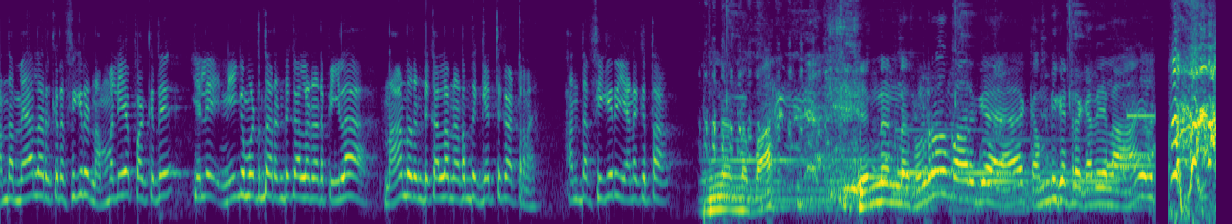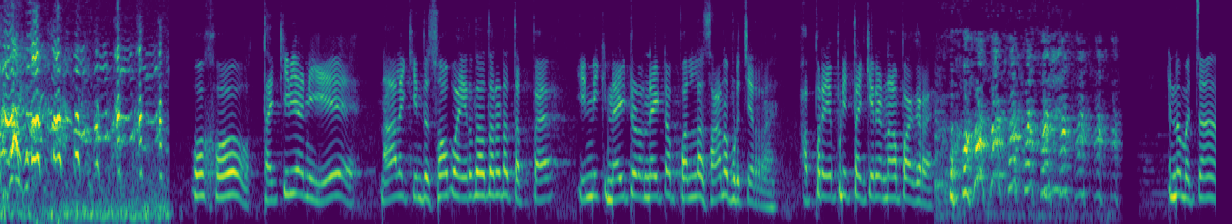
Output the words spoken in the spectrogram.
அந்த மேல இருக்கிற ஃபிகர் நம்மளையே பார்க்குது இல்லை நீங்க மட்டும்தான் ரெண்டு காலில் நடப்பீங்களா? நானும் ரெண்டு காலில் நடந்து கெத்து காட்டுறேன். அந்த ஃபிகர் எனக்கு தான். என்னென்ன பா என்னென்ன சொல்றான் பாருங்க. கம்பி கட்டுற கதையெல்லாம். ஓஹோ தைக்கிறியா நீ நாளைக்கு இந்த சோபா இருந்தால் தானடா தப்ப. இன்னைக்கு நைட்டோட நைட்டாக பல்ல சாணம் பிடிச்சிடுறேன். அப்புறம் எப்படி தைக்கிறேன் நான் பார்க்குறேன் என்ன மச்சான்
